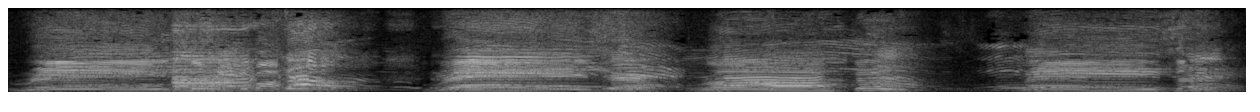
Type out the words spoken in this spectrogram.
Razor. Come on. Razor. Rocco. Razor.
